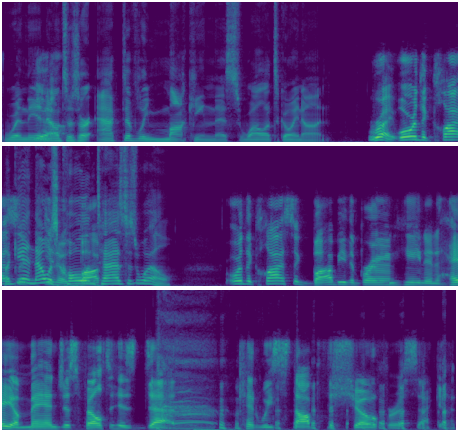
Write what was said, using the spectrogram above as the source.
when the Yeah. announcers are actively mocking this while it's going on. Right or the classic Again, that you was know, Cole Bob- and Taz as well. or the classic Bobby the Brain Heenan, hey, a man just fell to his death. Can we stop the show for a second?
